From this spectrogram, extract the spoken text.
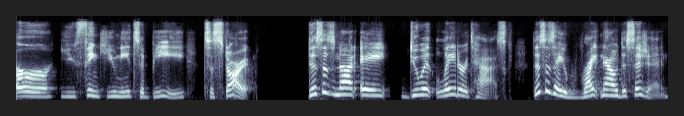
er you think you need to be to start. This is not a do it later task. This is a right now decision.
